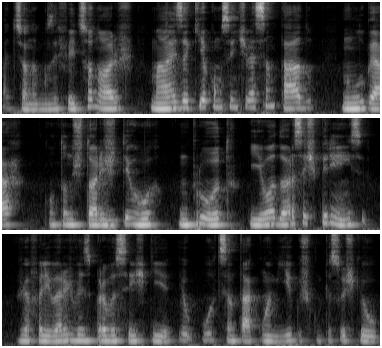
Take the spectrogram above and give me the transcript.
adiciono alguns efeitos sonoros, mas aqui é como se a gente estivesse sentado num lugar contando histórias de terror um pro outro. E eu adoro essa experiência. Eu já falei várias vezes para vocês que eu curto sentar com amigos, com pessoas que eu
